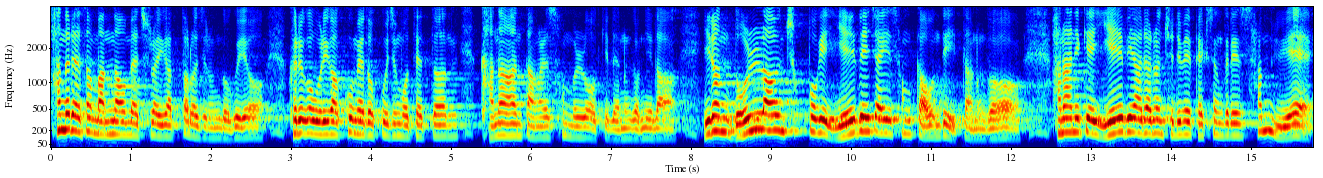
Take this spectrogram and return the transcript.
하늘에서 만나온 메추라기가 떨어지는 거고요. 그리고 우리가 꿈에도 꾸지 못했던 가나안 땅을 선물로 얻게 되는 겁니다. 이런 놀라운 축복의 예배자의 삶 가운데 있다는 거. 하나님께 예배하려는 주님의 백성들의 삶 위에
